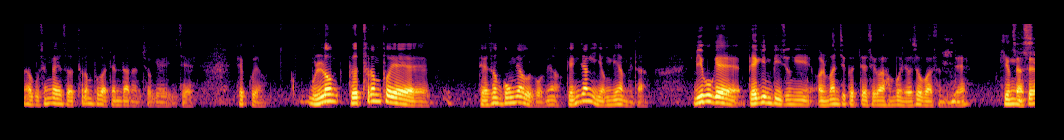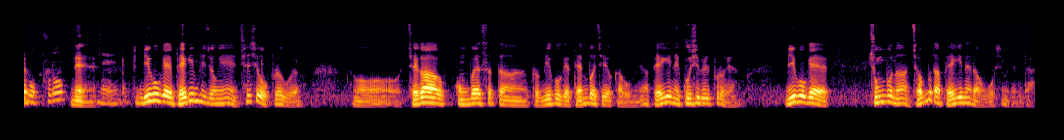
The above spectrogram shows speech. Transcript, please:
라고 생각해서 트럼프가 된다는 쪽에 이제 했고요. 물론 그 트럼프의 대선 공약을 보면 굉장히 영리합니다. 미국의 백인 비중이 얼마인지 그때 제가 한번 여쭤봤었는데 기억나세요? 75%? 네. 네. 미국의 백인 비중이 75%고요. 어, 제가 공부했었던 그 미국의 덴버 지역 가보면요. 백인이 91%예요. 미국의 중부는 전부 다 백인이라고 보시면 됩니다.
